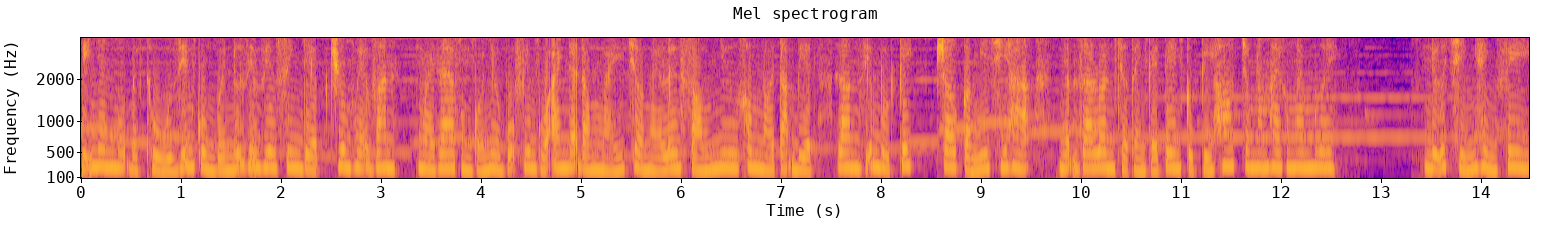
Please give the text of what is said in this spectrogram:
Mỹ nhân Mộ Bạch Thủ diễn cùng với nữ diễn viên xinh đẹp Trương Huệ Văn. Ngoài ra còn có nhiều bộ phim của anh đã đóng máy chờ ngày lên sóng như Không Nói Tạm Biệt, Lam Diễm Đột Kích. Sau Cẩm Y Chi Hạ, Nhậm Gia Luân trở thành cái tên cực kỳ hot trong năm 2020. Nữ chính Hình Phi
